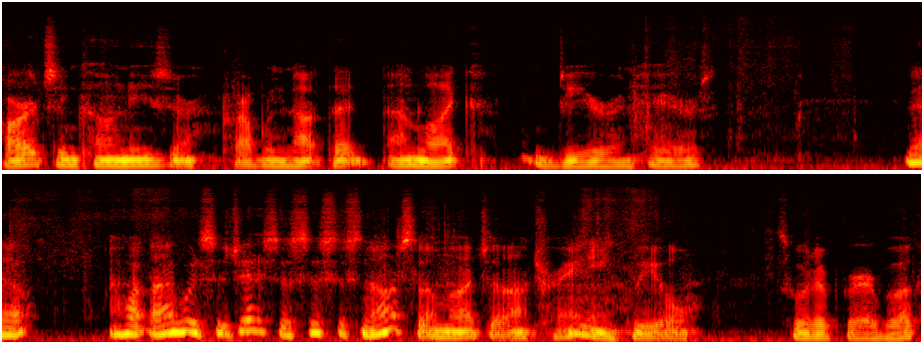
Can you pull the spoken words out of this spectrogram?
harts and conies are probably not that unlike deer and hares. Now, what I would suggest is this is not so much a training wheel sort of prayer book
